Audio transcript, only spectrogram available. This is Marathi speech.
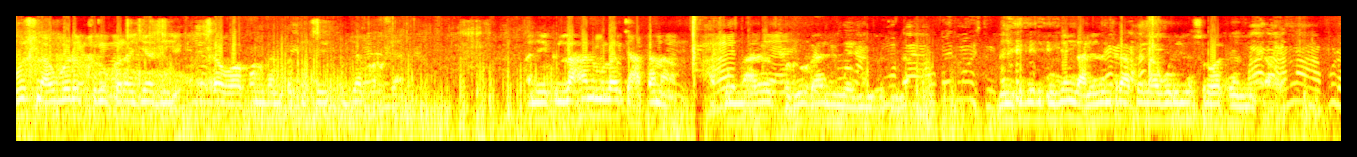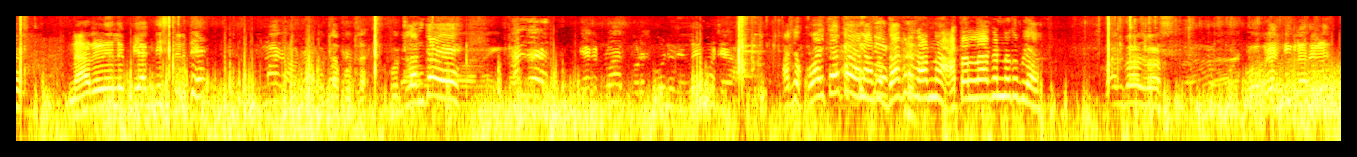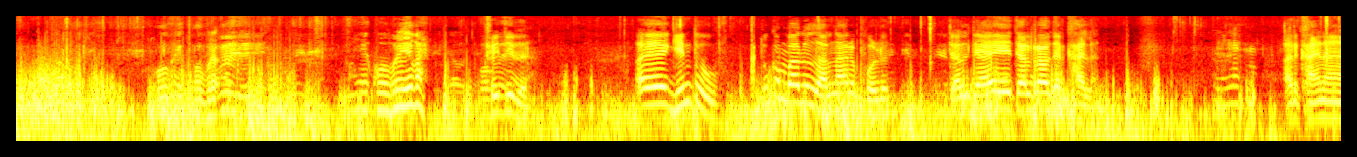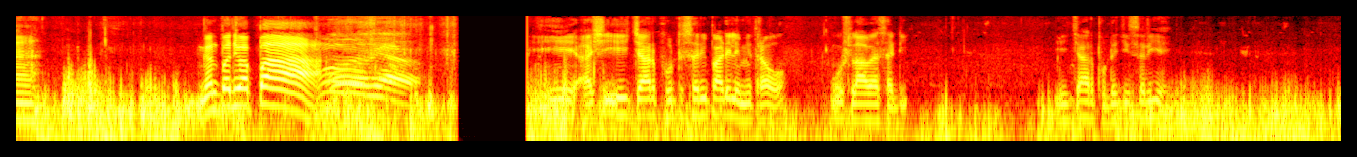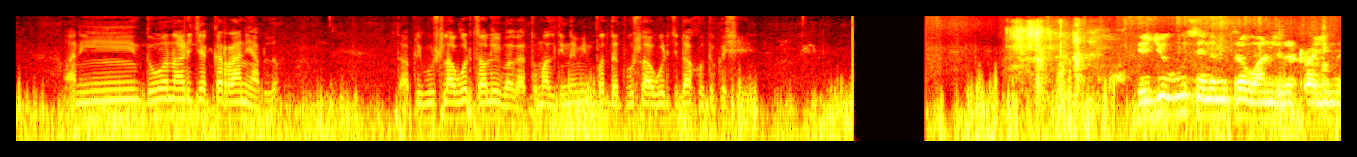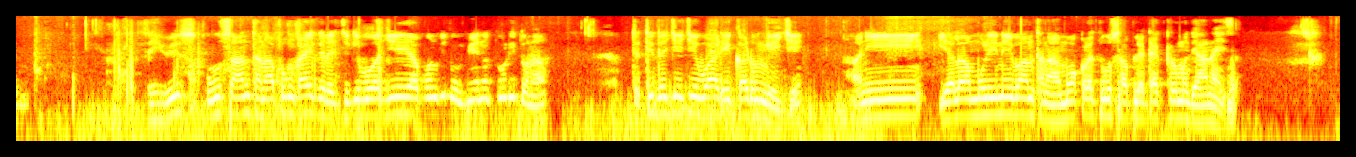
ऊस लागवड सुरू करायच्या आधी मित्रांनो आपण गणपतीची पूजा करूया. आणि एक लहान मुलाच्या हातानं आपण नारळ फोडू राहिलेले आहे गणपतीला. गणपतीचे पूजन झाल्यानंतर आपल्या लागवडीला सुरुवात होईल. नारळाला पॅक दिसत ते. फुटला फुटला. फुटला ना काय? अच्छा कोयता का ना आता दगड झाड ना. हाताला लागेल ना तुला बस बस बस. खोबरं निघलं सगळं. खोबरे खोबरं. हे खोबरं हे बाय अय घेन तू. तू कम बाजूला झाला नारळ फोड त्याला ते आहे त्याला राव द्या खायला. अरे खाय ना. गणपती बाप्पा. ही अशी चार फूट सरी पाडेल आहे मित्राओ ऊस लावायसाठी. ही चार फुटाची सरी आहे. आणि दोन अडीच एकर रान आहे आपलं. आपली ऊस लागवड चालू आहे बघा. तुम्हाला ती नवीन पद्धत ऊस लागवडची दाखवतो कशी आहे. हे जे ऊस आहे ना मित्र आणलेलं ट्रॉलीमध्ये तर हे ऊस ऊस आणताना आपण काय करायचं की बुवा जे आपण तिथून बियाणं तोडितो ना तर तिथं जे जे वाढ हे काढून घ्यायचे. आणि याला मुळी नाही बांधताना मोकळाच ऊस आपल्या ट्रॅक्टरमध्ये आणायचा.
